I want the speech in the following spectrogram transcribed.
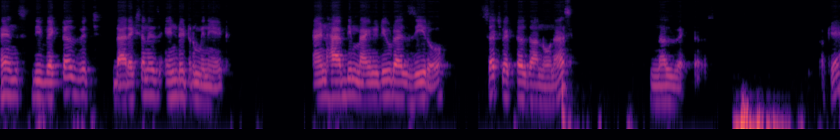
Hence, the vectors which direction is indeterminate and have the magnitude as 0 such vectors are known as null vectors okay.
